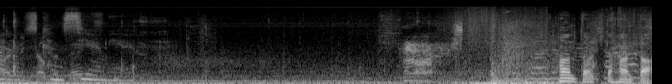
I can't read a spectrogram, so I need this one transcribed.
Shadows consume you. ハンター来たハンター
